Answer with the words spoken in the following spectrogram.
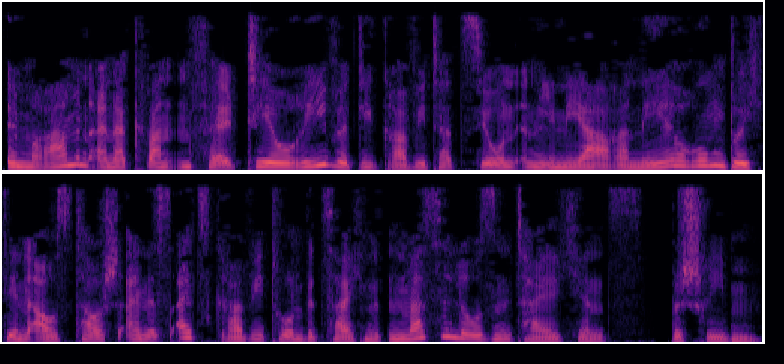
Im Rahmen einer Quantenfeldtheorie wird die Gravitation in linearer Näherung durch den Austausch eines als Graviton bezeichneten masselosen Teilchens beschrieben,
